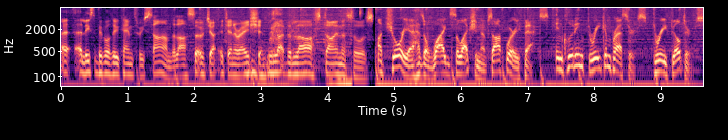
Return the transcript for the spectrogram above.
at least the people who came through SARM, the last sort of ge- generation. We're like the last dinosaurs. Arturia has a wide selection of software effects, including three compressors, three filters,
